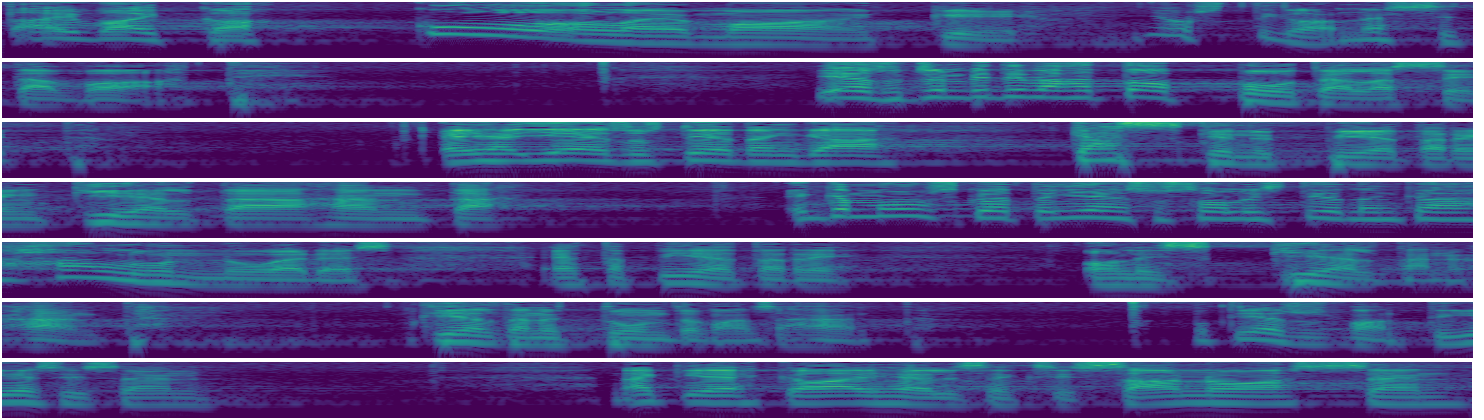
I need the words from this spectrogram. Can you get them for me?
tai vaikka kuolemaankin, jos tilanne sitä vaatii. Jeesuksen piti vähän toppuutella sitten. Eihän Jeesus tietenkään käskenyt Pietarin kieltää häntä. Enkä mä usko, että Jeesus olisi tietenkään halunnut edes, että Pietari olisi kieltänyt häntä. Kieltänyt tuntevansa häntä. Mutta Jeesus vaan tiesi sen. Näki ehkä aiheelliseksi sanoa sen.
